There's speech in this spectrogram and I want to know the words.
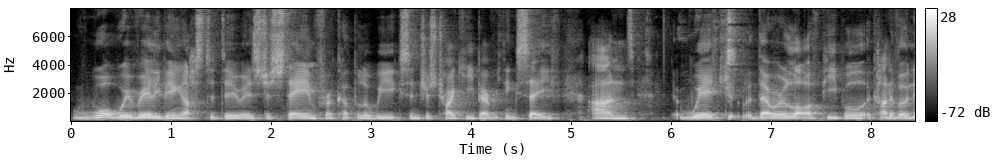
What we're really being asked to do is just stay in for a couple of weeks and just try keep everything safe. And which there were a lot of people kind of in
